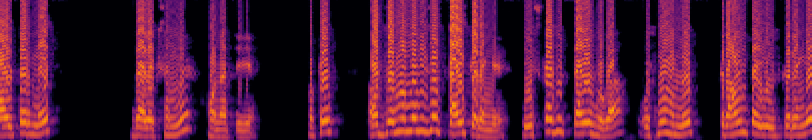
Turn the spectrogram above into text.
ऑल्टरनेट डायरेक्शन में होना चाहिए। ओके और जब हम लोग इसे टाई करेंगे तो इसका जो टाई होगा, उसमें हम लोग क्राउन टाई यूज़ करेंगे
